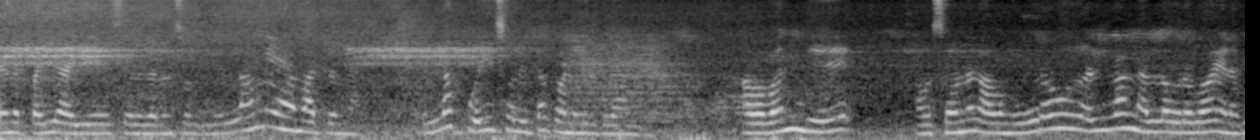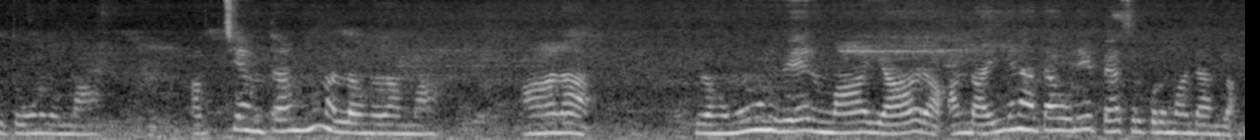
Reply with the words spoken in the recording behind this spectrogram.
ஏன் பையன் ஐஏஎஸ் எழுதுறேன்னு சொல்லி எல்லாமே ஏமாற்றுங்க எல்லாம் பொய் சொல்லித்தான் பண்ணியிருக்கிறாங்க. அவள் வந்து அவள் சொன்னது அவங்க உறவுகள்லாம் நல்ல உறவாக எனக்கு தோணுதம்மா. அப்சியம்தானும் நல்லவங்க தான்ம்மா ஆனால் இவங்க மூணு பேருமா யாரா? அந்த ஐயனாத்தாவோடய பேசுகிற கூட மாட்டாங்களாம்.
